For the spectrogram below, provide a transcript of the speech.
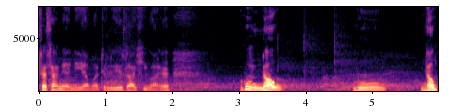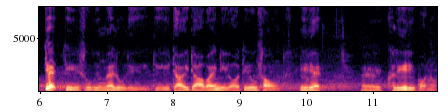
ဆက်ဆံတဲ့နေရာမှာဒီလိုရေးစားရှိပါတယ် အခုနောက်ဟိုနောက်တက်တည်ဆိုပေမဲ့လို့လေဒီဒါရိုက်တာပိုင်းတွေရောတရုပ်ဆောင်နေတဲ့အဲကလေးတွေပေါ့နော်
